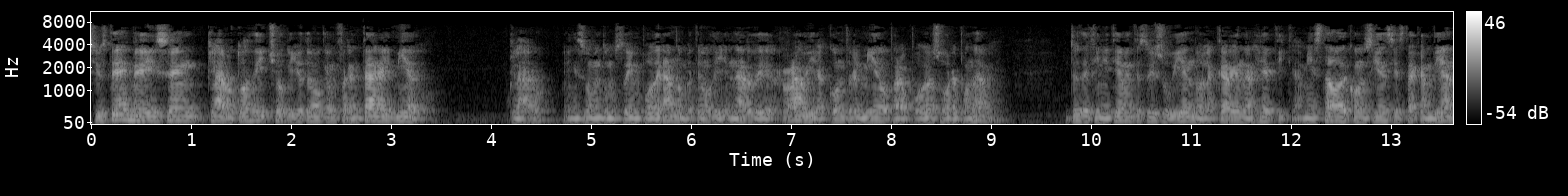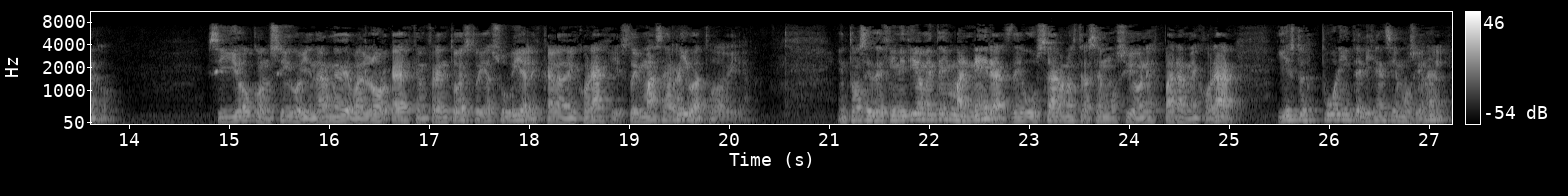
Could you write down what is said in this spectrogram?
si ustedes me dicen, claro, tú has dicho que yo tengo que enfrentar el miedo, claro, en ese momento me estoy empoderando, me tengo que llenar de rabia contra el miedo para poder sobreponerme. Entonces definitivamente estoy subiendo la carga energética, mi estado de conciencia está cambiando. Si yo consigo llenarme de valor cada vez que enfrento esto, ya subí a la escala del coraje, estoy más arriba todavía. Entonces definitivamente hay maneras de usar nuestras emociones para mejorar. Y esto es pura inteligencia emocional.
